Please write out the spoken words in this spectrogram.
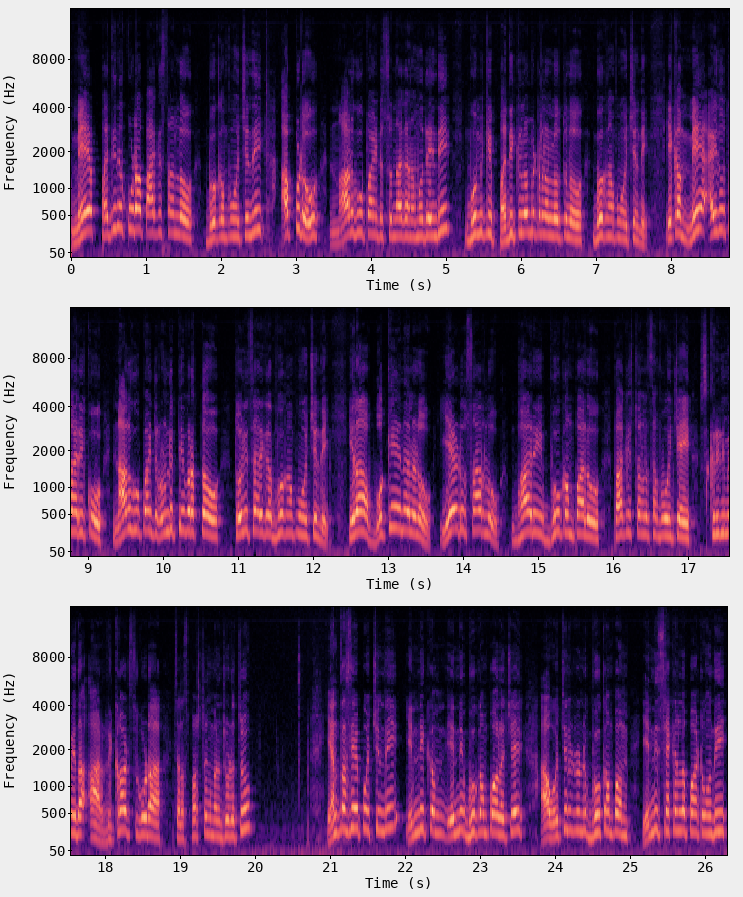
మే పదిన కూడా పాకిస్తాన్లో భూకంపం వచ్చింది. అప్పుడు నాలుగు పాయింట్ సున్నాగా నమోదైంది. భూమికి పది కిలోమీటర్ల లోతులో భూకంపం వచ్చింది. ఇక మే ఐదో తారీఖు నాలుగు పాయింట్ రెండు తీవ్రతతో తొలిసారిగా భూకంపం వచ్చింది. ఇలా ఒకే నెలలో ఏడు సార్లు భారీ భూకంపాలు పాకిస్తాన్లో సంభవించే స్క్రీన్ మీద ఆ రికార్డ్స్ కూడా చాలా స్పష్టంగా మనం చూడొచ్చు. ఎంతసేపు వచ్చింది? ఎన్ని కం ఎన్ని భూకంపాలు వచ్చాయి? ఆ వచ్చినటువంటి భూకంపం ఎన్ని సెకండ్ల పాటు ఉంది?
